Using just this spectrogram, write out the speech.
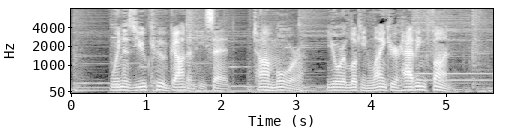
When Izuku got in he said, Tomura, you're looking like you're having fun.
